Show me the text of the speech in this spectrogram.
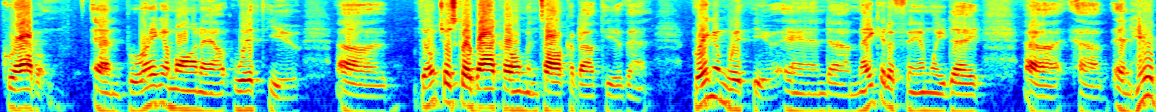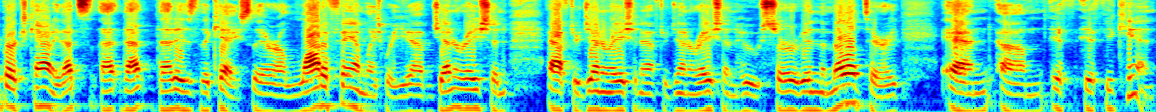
grab them and bring them on out with you. Uh, don't just go back home and talk about the event. Bring them with you and uh, make it a family day. Uh, uh, and here in Berks County, that's that, that that is the case. There are a lot of families where you have generation after generation after generation who serve in the military, and um, if if you can,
